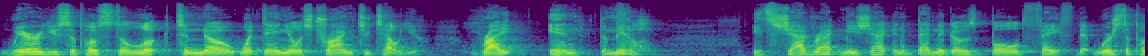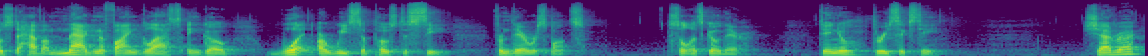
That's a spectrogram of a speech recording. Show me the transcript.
where are you supposed to look to know what Daniel is trying to tell you? Right in the middle. It's Shadrach, Meshach, and Abednego's bold faith that we're supposed to have a magnifying glass and go, what are we supposed to see? From their response. So let's go there. Daniel 3:16. Shadrach,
